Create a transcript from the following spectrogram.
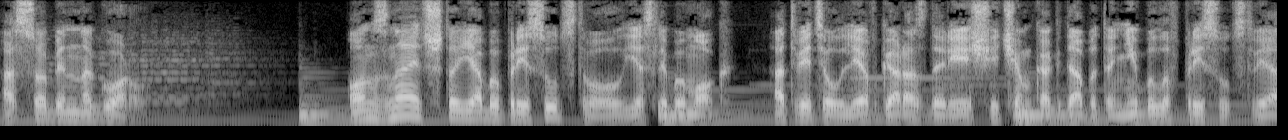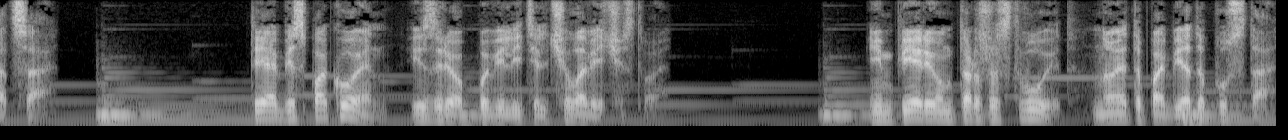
Особенно Гору. Он знает, что я бы присутствовал, если бы мог», — ответил Лев гораздо резче, чем когда бы то ни было в присутствии отца. «Ты обеспокоен», – изрек повелитель человечества. «Империум торжествует, но эта победа пуста.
